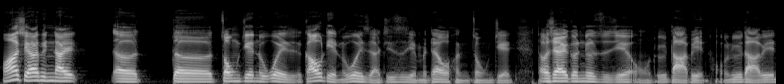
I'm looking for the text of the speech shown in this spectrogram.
往下洗到平台呃的中间的位置，高点的位置啊，其实也没到很中间，到下一根就直接哦就是大便，哦就大便，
